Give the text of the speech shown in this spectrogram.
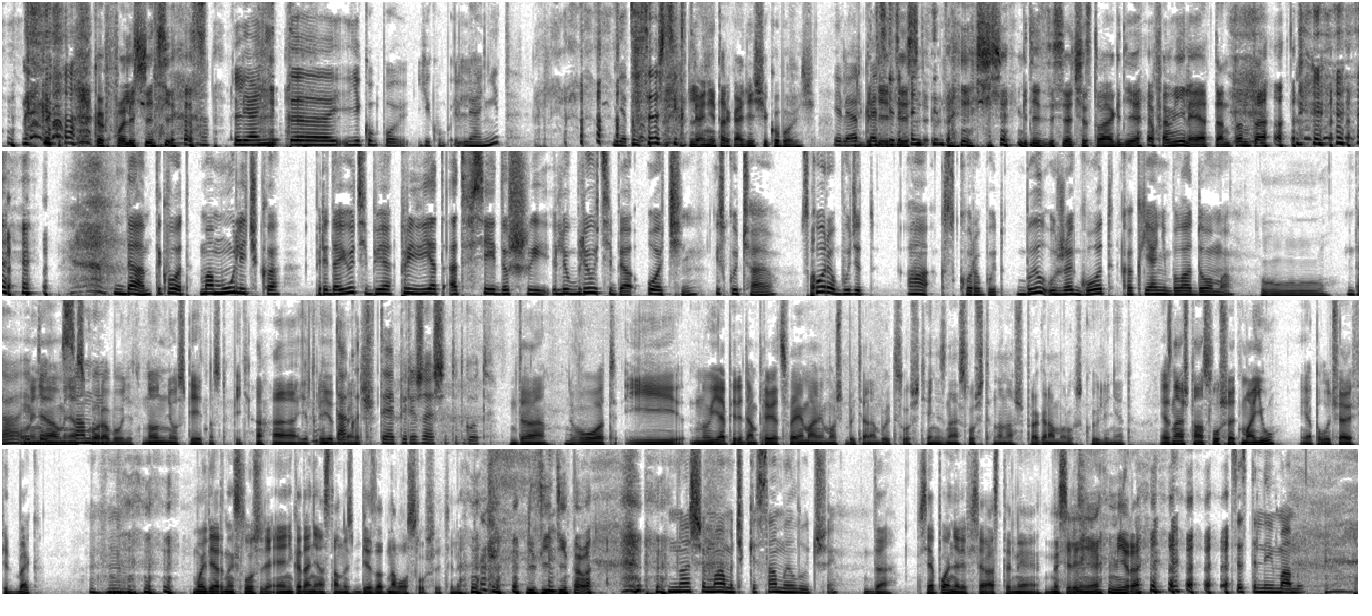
Как в поле. Леонид э, Якубович. Якуб- Леонид? Нет, подожди. Леонид Аркадьевич Якубович. Или Где Аркадий здесь, Леонид. где здесь отчество, а где фамилия? Тан-тан-тан. Да, так вот, мамулечка, передаю тебе привет от всей души. Люблю тебя очень и скучаю. Скоро будет... А, скоро будет. Был уже год, как я не была дома. У, Да, У это меня, у меня самый- скоро будет, но он не успеет наступить. Ха-ха, я приеду так раньше. вот, ты опережаешь этот год. Да, вот. И, ну, я передам привет своей маме, может быть, она будет слушать. Я не знаю, слушает она нашу программу русскую или нет. Я знаю, что она слушает мою, я получаю фидбэк. Мой верный слушатель, я никогда не останусь без одного слушателя, без единого. Наши мамочки самые лучшие. Да, все поняли, все остальные население мира. Все остальные мамы.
